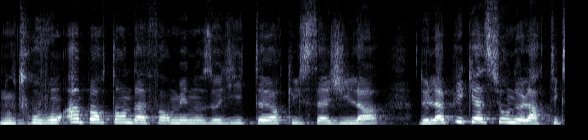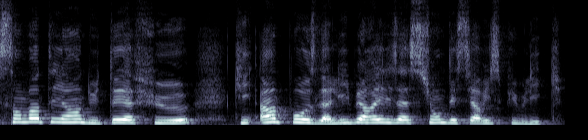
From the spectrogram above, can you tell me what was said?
Nous trouvons important d'informer nos auditeurs qu'il s'agit là de l'application de l'article 121 du TFUE qui impose la libéralisation des services publics.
